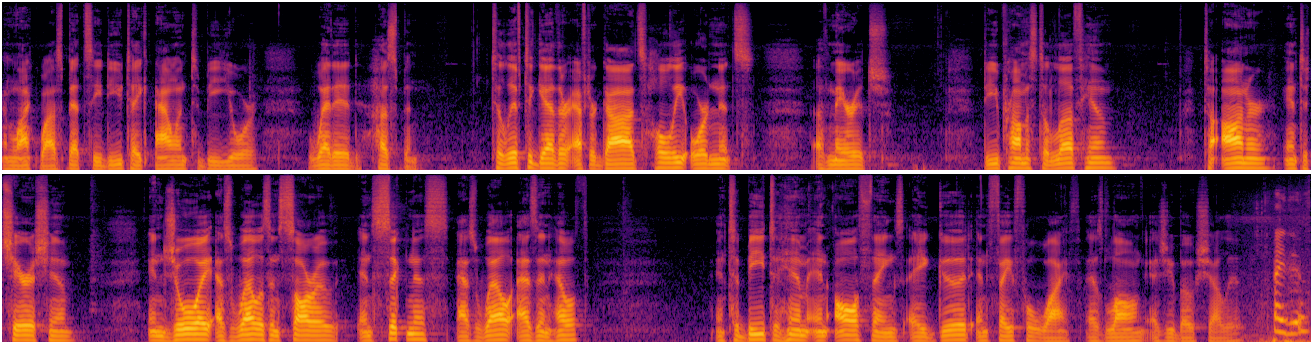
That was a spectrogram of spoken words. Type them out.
And likewise, Betsy, do you take Allan to be your wedded husband, to live together after God's holy ordinance of marriage? Do you promise to love him, to honor and to cherish him, in joy as well as in sorrow, in sickness as well as in health, and to be to him in all things a good and faithful wife as long as you both shall live? I do.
